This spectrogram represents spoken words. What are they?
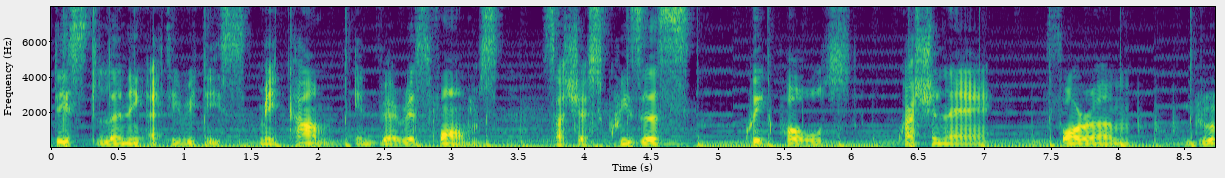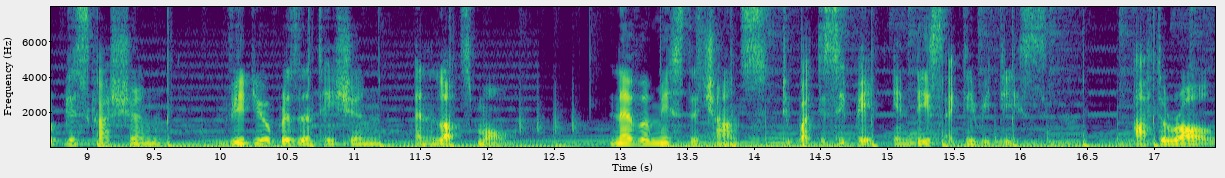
These learning activities may come in various forms such as quizzes, quick polls, questionnaire, forum, group discussion, video presentation, and lots more. Never miss the chance to participate in these activities. After all,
